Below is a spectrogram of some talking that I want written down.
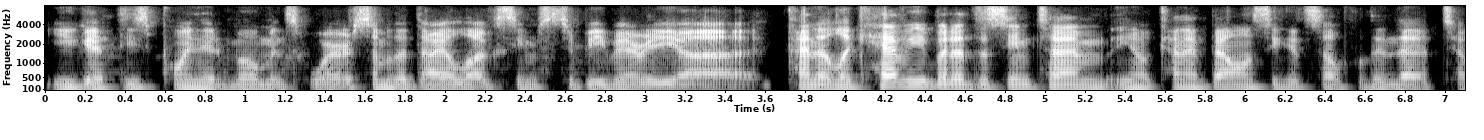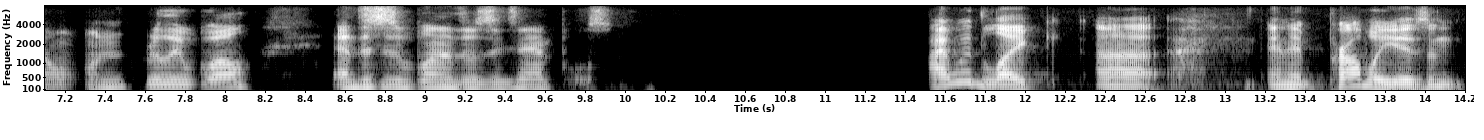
you get these pointed moments where some of the dialogue seems to be very uh kind of like heavy but at the same time you know kind of balancing itself within that tone really well and this is one of those examples I would like, uh, and it probably isn't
